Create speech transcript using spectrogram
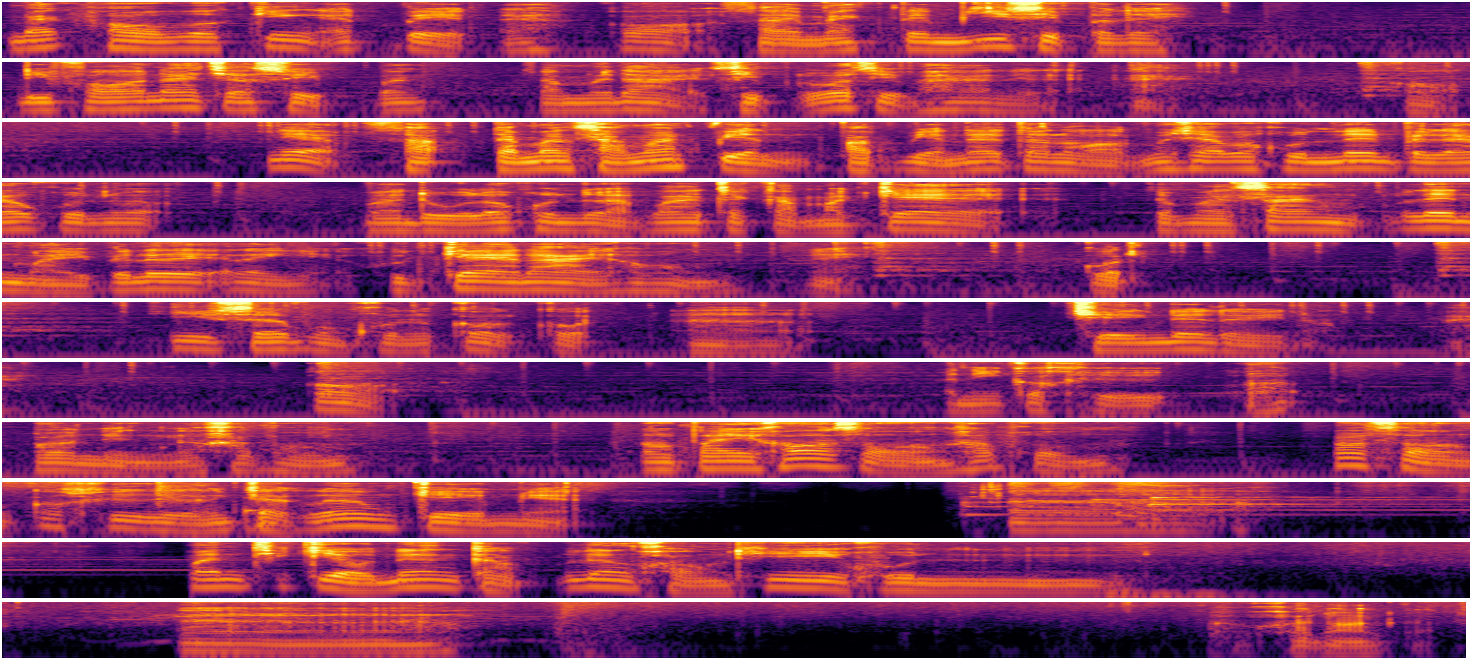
Mac Power Working at Base นะ ก็ใส่ Mac เต็ม 20 ไปเลย Default น่าจะ 10มั้งจำไม่ได้ 10 หรือว่า 15 นี่แหละอะก็เนี่ยแต่มันสามารถเปลี่ยนปรับเปลี่ยนได้ตลอด ไม่ใช่ว่าคุณเล่นไปแล้วคุณมาดูแล้วคุณแบบว่าจะกลับมาแก้จะมาสร้างเล่นใหม่ไปเลยอะไรเงี้ยคุณแก้ได้ครับผมนี่กดที่เซิร์ฟของคุณแล้วกดกดเอ่อเชงได้เลยเนาะก็ อันนี้ก็คือข้อหนึ่งนะครับผม ต่อไปข้อ 2 ครับผม ข้อ 2 ก็คือหลังจากเริ่มเกมเนี่ยมันจะเกี่ยวเนื่องกับเรื่องของที่คุณเอ่อขอนอนก่อน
